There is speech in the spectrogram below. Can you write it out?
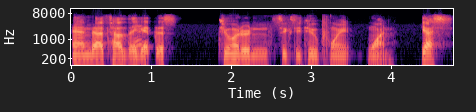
And that's how they get this 262.1. Yes,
